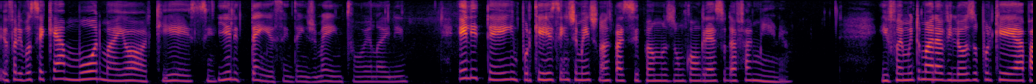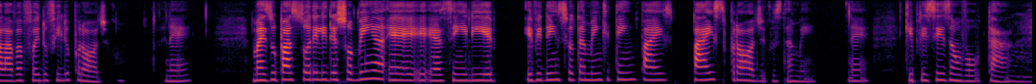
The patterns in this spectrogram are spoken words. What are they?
Eu falei, você quer amor maior que esse? E ele tem esse entendimento, Elaine? Ele tem, porque recentemente nós participamos de um congresso da família. E foi muito maravilhoso porque a palavra foi do filho pródigo, né? Mas o pastor ele deixou bem é, é, é, assim, ele evidenciou também que tem pais, pais pródigos também, né? Que precisam voltar. Uhum.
